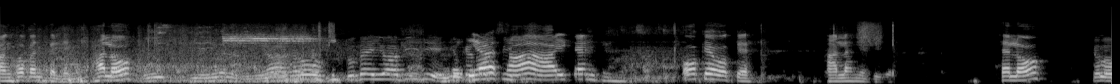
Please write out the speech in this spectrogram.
पंखा बंद कर लेना हेलो Yeah. यस. हाँ आई कैन ओके ओके हाँ रहने दीजिए हेलो Hello.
